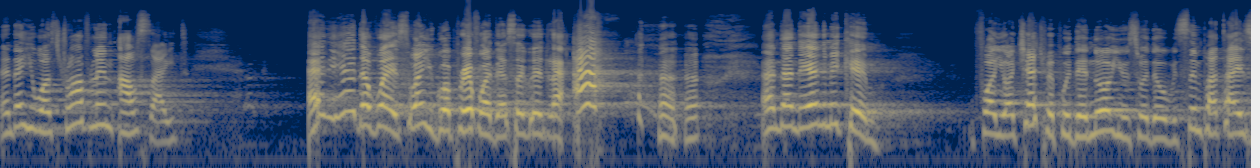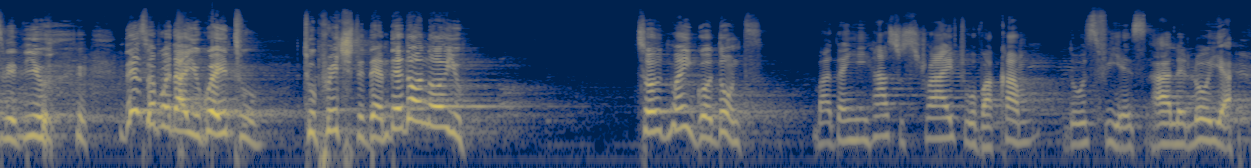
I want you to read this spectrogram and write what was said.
And then he was traveling outside, and he heard the voice when you go pray for the secret, like, ah! and then the enemy came. For your church people, they know you, so they will sympathize with you. These people that you're going to, to preach to them, they don't know you. So when you go, don't. But then he has to strive to overcome those fears. Hallelujah. Amen.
